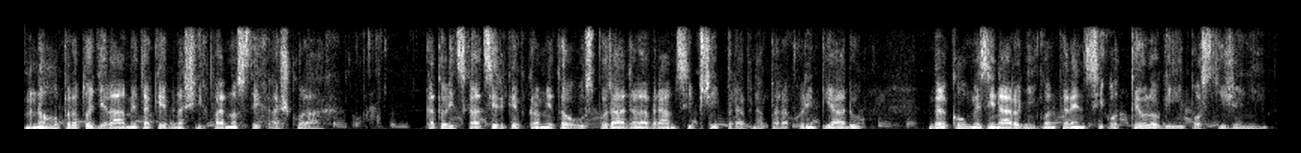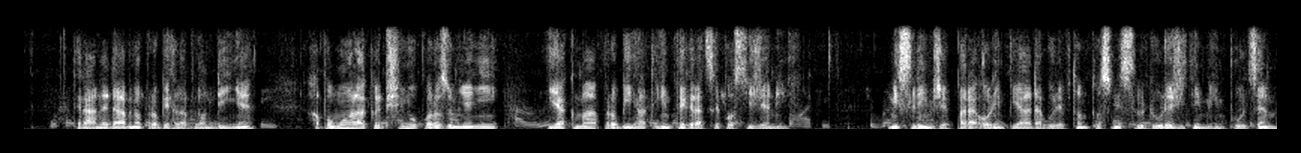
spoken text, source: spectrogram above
Mnoho proto děláme také v našich farnostech a školách. Katolická církev kromě toho uspořádala v rámci příprav na paraolympiádu velkou mezinárodní konferenci o teologii postižení, která nedávno proběhla v Londýně a pomohla k lepšímu porozumění, jak má probíhat integrace postižených. Myslím, že paraolympiáda bude v tomto smyslu důležitým impulzem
